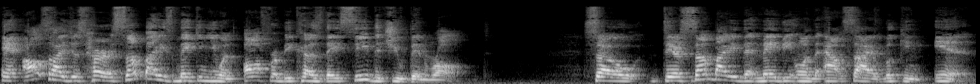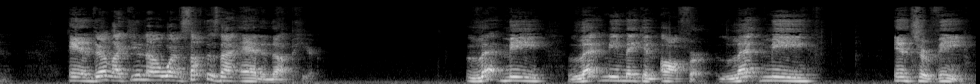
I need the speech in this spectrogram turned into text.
And also I just heard somebody's making you an offer because they see that you've been wrong. So there's somebody that may be on the outside looking in, and they're like, you know what, something's not adding up here. Let me let me make an offer. Let me intervene.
